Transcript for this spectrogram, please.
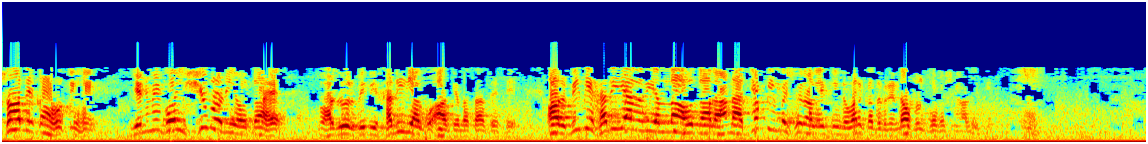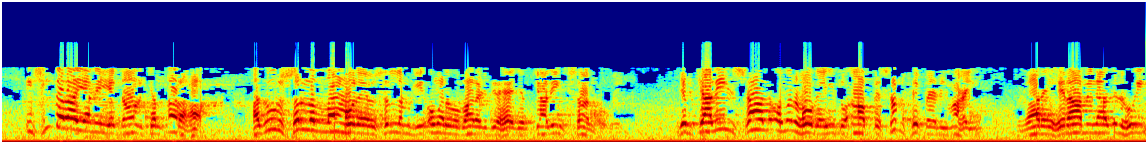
صادقہ ہوتے ہیں، جن میں کوئی شبہ نہیں ہوتا ہے۔ تو حضور بی بی خدیجہ کو آ کے بتاتے تھے۔ اور بی بی خدیجہ رضی اللہ تعالی عنہ جب بھی مشورہ لیتی تو ورقت بن نوفل سے مشورہ لیتی۔ اسی طرح یعنی یہ دور چلتا رہا۔ حضور صلی اللہ علیہ وسلم کی عمر مبارک جو ہے جب چالیس سال ہو گئی۔ جب چالیس سال عمر ہو گئی تو آپ پہ سب سے پہلی واہی غار ہرا میں نازل ہوئی۔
